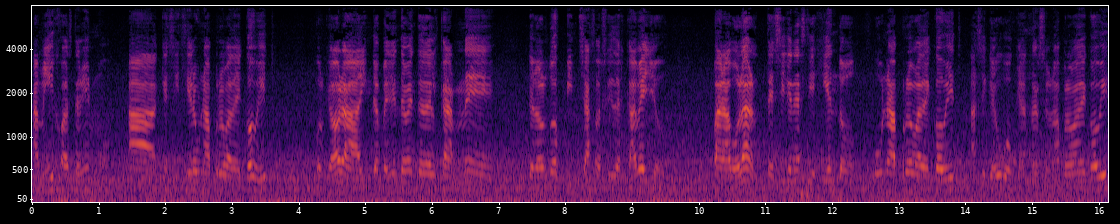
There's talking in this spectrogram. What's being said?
a mi hijo a este mismo a que se hiciera una prueba de COVID, porque ahora, independientemente del carné, de los dos pinchazos y descabello, para volar te siguen exigiendo una prueba de COVID, así que hubo que hacerse una prueba de COVID.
